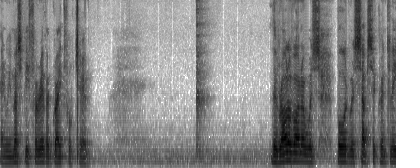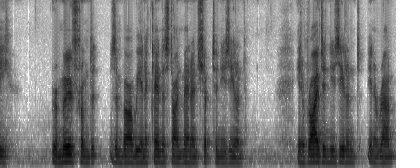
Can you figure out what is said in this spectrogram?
and we must be forever grateful to him. The Roll of Honour was board was subsequently removed from Zimbabwe in a clandestine manner and shipped to New Zealand. It arrived in New Zealand in around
